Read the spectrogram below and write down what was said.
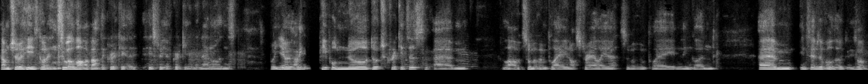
I'm sure he's got into a lot about the cricket history of cricket in the Netherlands. But you yeah. know, I think people know Dutch cricketers. Um, a lot of some of them play in Australia, some of them play in England. Um, in terms of other, so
